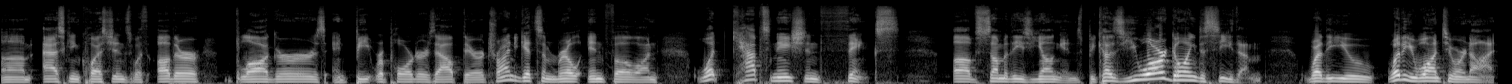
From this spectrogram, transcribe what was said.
um, asking questions with other bloggers and beat reporters out there, trying to get some real info on what Caps Nation thinks of some of these youngins, because you are going to see them, whether you whether you want to or not.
